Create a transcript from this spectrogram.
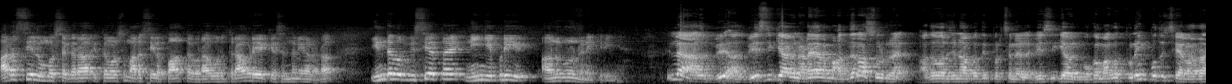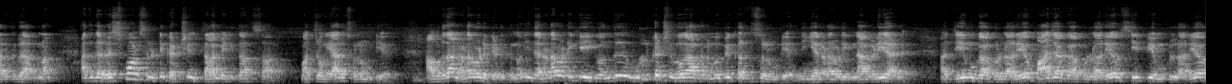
அரசியல் விமர்சகரா இத்தனை வருஷம் அரசியலை பார்த்தவரா ஒரு திராவிட இயக்க சிந்தனையாளரா இந்த ஒரு விஷயத்தை நீங்கள் எப்படி அணுகணும்னு நினைக்கிறீங்க? இல்ல அது அது விசிகாவின் அடையாளம் அதுதான் சொல்றேன். அதவர்ஜுனா பத்தி பிரச்சனை இல்லை. விசிகாவின் முகமாக துணை பொதுச் செயலாளராக இருக்கிறாருன்னா அதுக்கு ரெஸ்பான்சிபிலிட்டி கட்சியின் தலைமைக்கு தான் சார் மற்றவங்க யாரும் சொல்ல முடியாது. அவர் தான் நடவடிக்கை எடுக்கணும். இந்த நடவடிக்கைக்கு வந்து உள்கட்சி விவகாரத்தில் நம்ம போய் கருத்து சொல்ல முடியாது. நீங்க நடவடிக்கை நான் வெளியாளு. அது திமுகக்குள்ளாரையோ பாஜகக்குள்ளாரையோ சிபிஎம்குள்ளாரையோ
